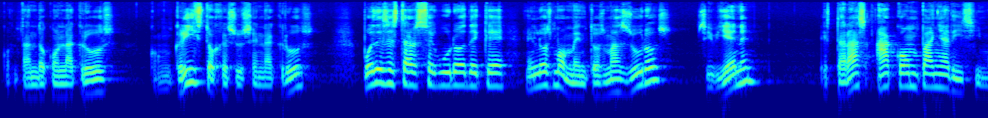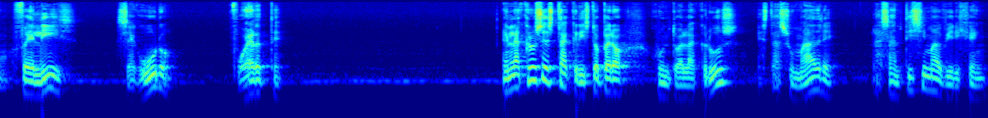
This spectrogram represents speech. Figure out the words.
contando con la cruz, con Cristo Jesús en la cruz, puedes estar seguro de que en los momentos más duros, si vienen, estarás acompañadísimo, feliz, seguro, fuerte. En la cruz está Cristo, pero junto a la cruz está su madre, la Santísima Virgen,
